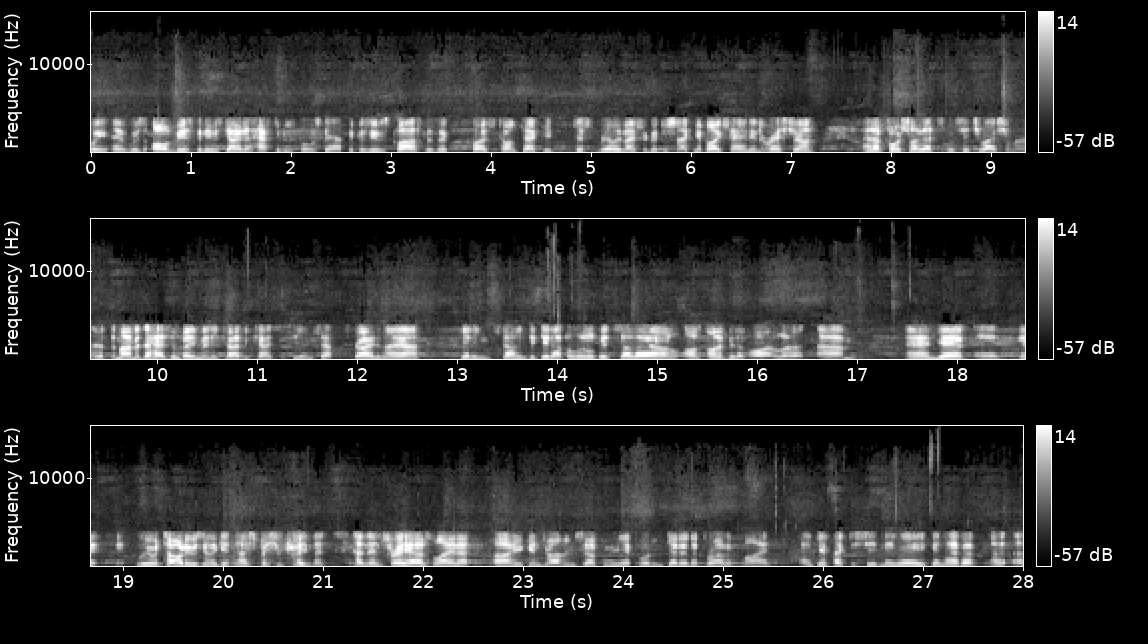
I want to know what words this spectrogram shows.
we, it was obvious that he was going to have to be forced out because he was classed as a close contact. He just really basically just shaking a bloke's hand in a restaurant. And unfortunately, that's the situation we're in at the moment. There hasn't been many COVID cases here in South Australia. They are getting starting to get up a little bit, so they are on, on a bit of high alert. Um, and yeah, it, it, we were told he was going to get no special treatment, and then three hours later, oh, he can drive himself to the airport and get in a private plane and get back to Sydney, where he can have a, a,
